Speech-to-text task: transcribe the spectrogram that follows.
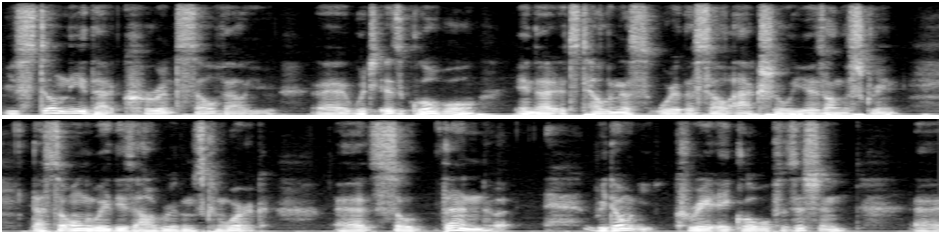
you still need that current cell value, uh, which is global in that it's telling us where the cell actually is on the screen. That's the only way these algorithms can work. Uh, so then we don't create a global position. Uh,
